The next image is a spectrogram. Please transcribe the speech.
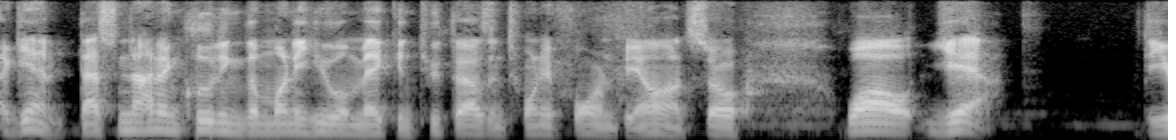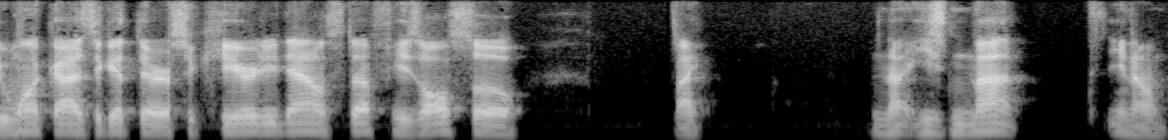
again, that's not including the money he will make in 2024 and beyond. So while yeah, do you want guys to get their security down stuff? He's also like not he's not, you know,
